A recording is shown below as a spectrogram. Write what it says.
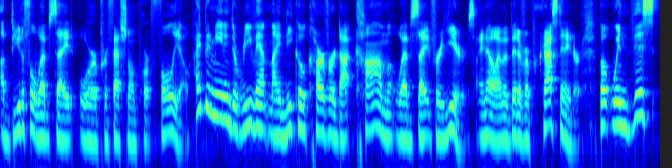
a beautiful website or professional portfolio. I've been meaning to revamp my nicocarver.com website for years. I know I'm a bit of a procrastinator, but when this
